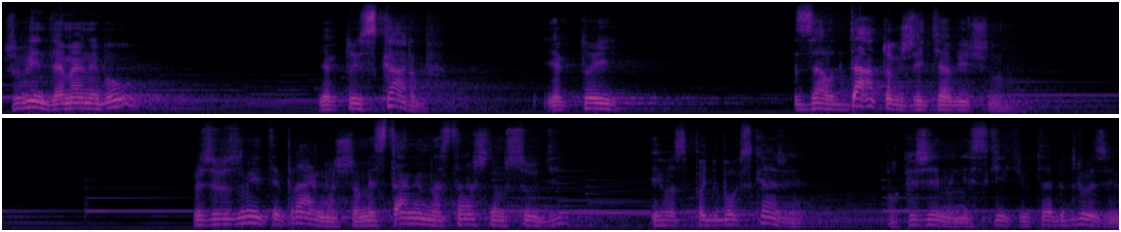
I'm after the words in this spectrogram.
Щоб він для мене був як той скарб, як той завдаток життя вічного. Ви ж розумієте правильно, що ми станемо на страшному суді, і Господь Бог скаже, покажи мені, скільки у тебе друзів.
